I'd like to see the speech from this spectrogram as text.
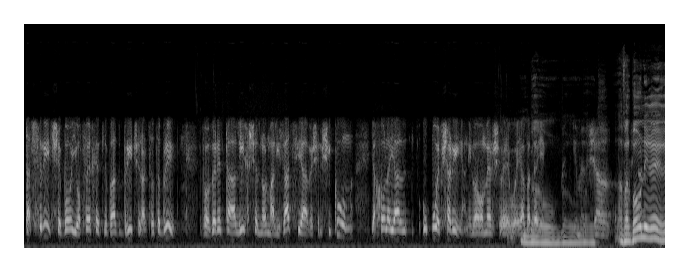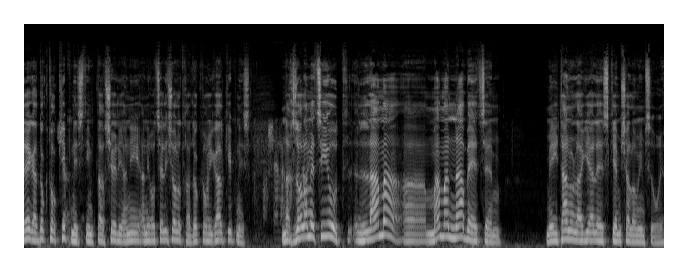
תסריט שבו היא הופכת לבת ברית של ארצות הברית ועוברת תהליך של נורמליזציה ושל שיקום, יכול היה, הוא, הוא אפשרי, אני לא אומר שהוא היה ודאי. ברור, ברור. אפשר... אבל בואו נראה, רגע, דוקטור קיפניס, אם תרשה לי, אני, אני רוצה לשאול אותך, דוקטור יגאל קיפניס, נחזור למציאות. למה, מה מנע בעצם מאיתנו להגיע להסכם שלום עם סוריה?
